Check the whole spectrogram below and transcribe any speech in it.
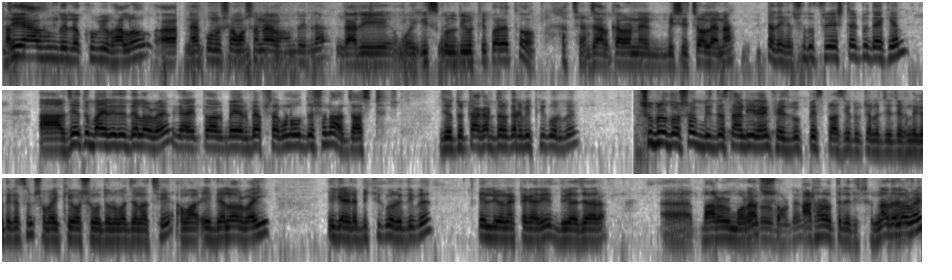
জি আলহামদুলিল্লাহ খুবই ভালো। না কোনো সমস্যা নাই আলহামদুলিল্লাহ। গাড়ি ওই স্কুল ডিউটি করে তো আচ্ছা। যার কারণে বেশি চলে না। এটা দেখেন শুধু ফ্রেশটা একটু দেখেন। আর যেহেতু বাইরে দিয়ে দেলার ভাইয়ের গাড়ি তো আর ভাইয়ের ব্যবসার কোনো উদ্দেশ্য না জাস্ট যেহেতু টাকার দরকার বিক্রি করবে। সুপ্রিয় দর্শক Business ninety nine Facebook page plus YouTube channel যে যেখান থেকে দেখেছেন সবাইকে অসংখ্য ধন্যবাদ জানাচ্ছি। আমার এই দেলোয়ার ভাই এই গাড়িটা বিক্রি করে দিবে। এলিয়ন একটা গাড়ি দুই হাজার বারোর মডেল 12 model। আঠারোতে রেজিস্ট্রেশন না দেলোয়ার ভাই?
